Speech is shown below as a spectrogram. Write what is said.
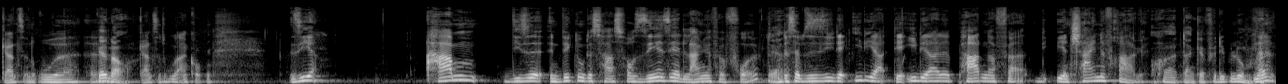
ganz in Ruhe, äh, Genau. ganz in Ruhe angucken. Sie haben diese Entwicklung des HSV sehr, sehr lange verfolgt. Ja. Und deshalb sind Sie der, idea der ideale Partner für die, die entscheidende Frage. Oh, danke für die Blumen. Ne?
